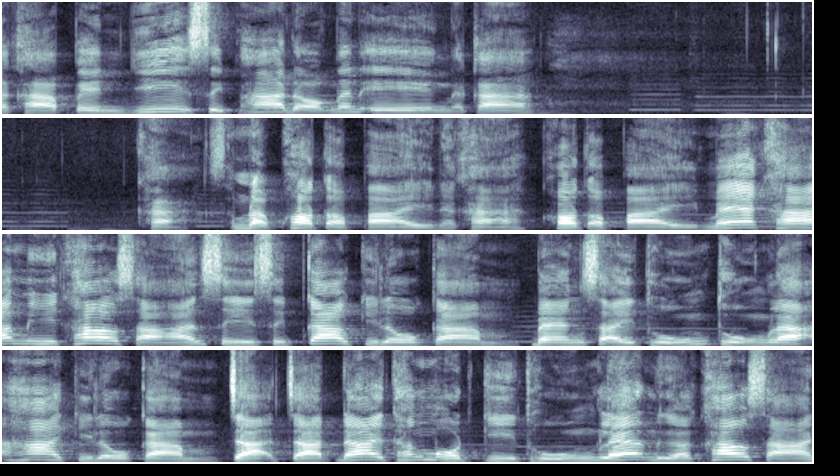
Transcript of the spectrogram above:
นะคะ เป็น 25 ดอกนั่นเองนะคะ ค่ะสำหรับข้อต่อไปนะคะ ข้อต่อไป แม่ค้ามีข้าวสาร 49 กิโลกรัม แบ่งใส่ถุงถุงละ 5 กิโลกรัม จะจัดได้ทั้งหมดกี่ถุง และเหลือข้าวสาร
